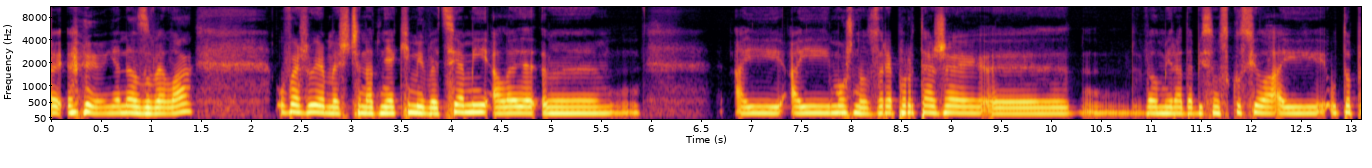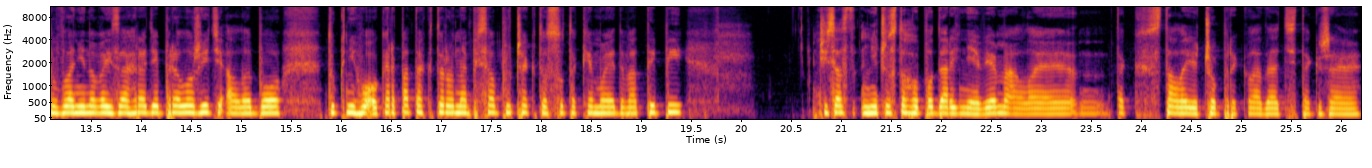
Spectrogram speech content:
je nás veľa. Uvažujem ešte nad nejakými veciami, ale um, aj, aj možno z reportáže. E, veľmi rada by som skúsila aj Utopiu v Leninovej záhrade preložiť, alebo tú knihu o Karpatách, ktorú napísal Puček. To sú také moje dva typy. Či sa niečo z toho podarí, neviem, ale tak stále je čo prekladať. Takže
